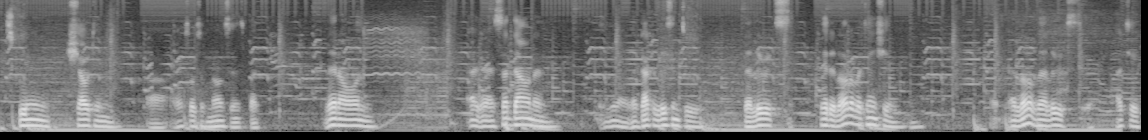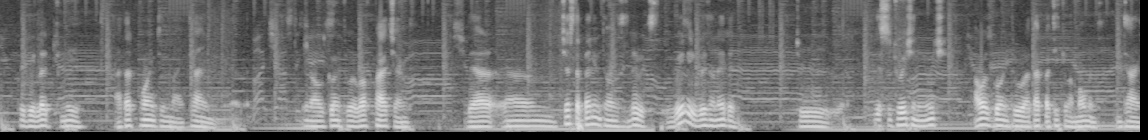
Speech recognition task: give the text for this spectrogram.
screaming, shouting, uh, all sorts of nonsense. But later on, I, I sat down and you know I got to listen to the lyrics, paid a lot of attention. A lot of the lyrics actually could relate to me at that point in my time. You know, I was going through a rough patch and there um, Chester Bennington's lyrics really resonated to the situation in which I was going through at that particular moment in time.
